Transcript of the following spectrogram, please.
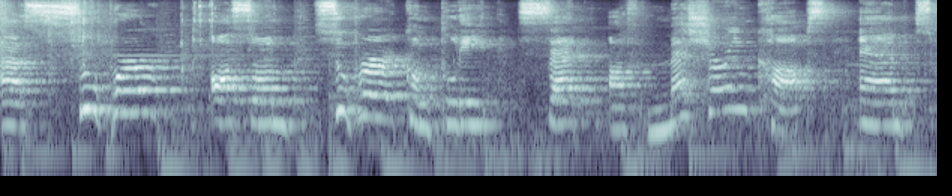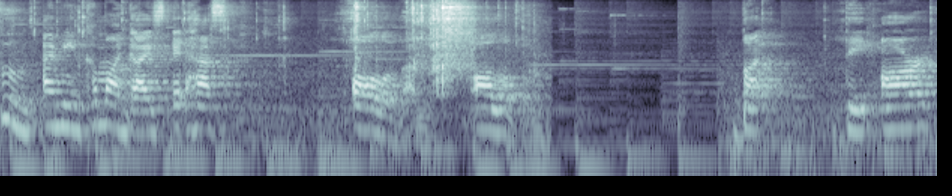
A super awesome, super complete set of measuring cups and spoons. I mean, come on guys, it has all of them, all of them. But they are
